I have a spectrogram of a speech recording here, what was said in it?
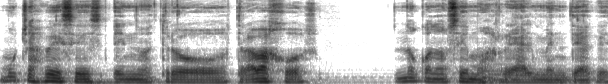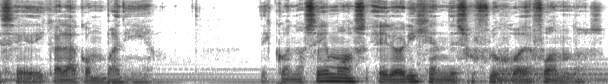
Muchas veces en nuestros trabajos no conocemos realmente a qué se dedica la compañía. Desconocemos el origen de su flujo de fondos.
